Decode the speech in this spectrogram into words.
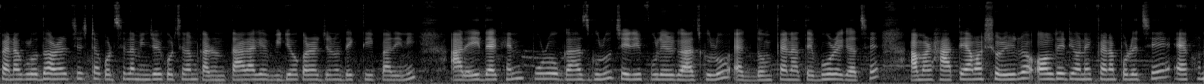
ফ্যানাগুলো ধরার চেষ্টা করছিলাম এনজয় করছিলাম, কারণ তার আগে ভিডিও করার জন্য দেখতেই পারিনি। আর এই দেখেন, পুরো গাছগুলো, চেরি ফুলের গাছগুলো একদম ফেনাতে ভরে গেছে। আমার হাতে, আমার শরীরে অলরেডি অনেক ফেনা পড়েছে। এখন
